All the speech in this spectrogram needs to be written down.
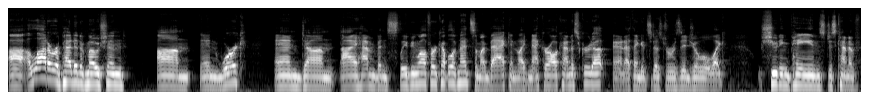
Uh, a lot of repetitive motion um, and work, and um, I haven't been sleeping well for a couple of nights, so my back and like neck are all kind of screwed up, and I think it's just residual like shooting pains, just kind of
